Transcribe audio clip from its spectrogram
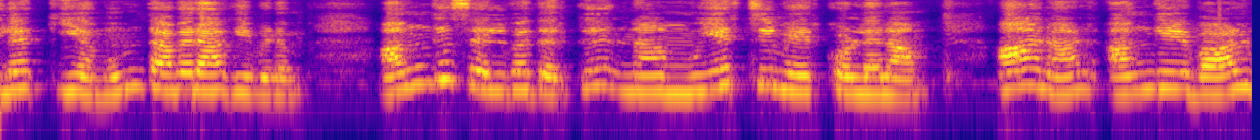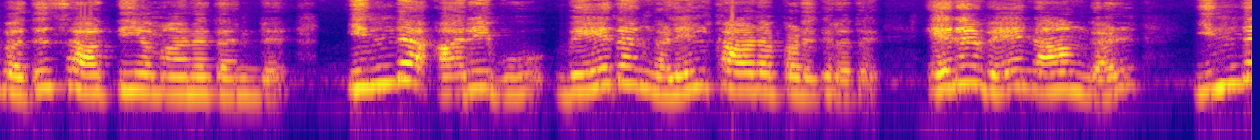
இலக்கியமும் தவறாகிவிடும். அங்கு செல்வதற்கு நாம் முயற்சி மேற்கொள்ளலாம். ஆனால் அங்கே வாழ்வது சாத்தியமானதன்று. இந்த அறிவு வேதங்களில் காணப்படுகிறது. எனவே நாங்கள் இந்த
